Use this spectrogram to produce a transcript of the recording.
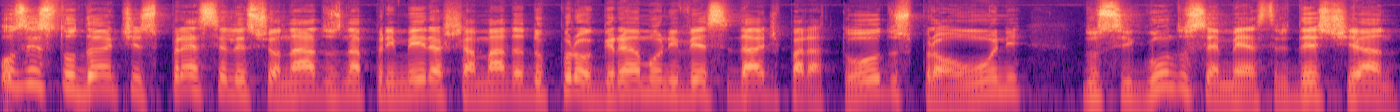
Os estudantes pré-selecionados na primeira chamada do programa Universidade para Todos, ProUni, do segundo semestre deste ano,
